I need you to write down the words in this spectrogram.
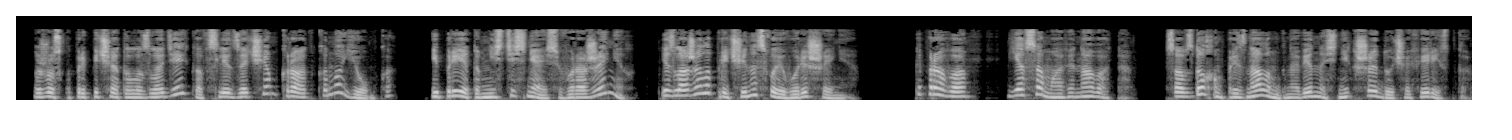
— жестко припечатала злодейка, вслед за чем кратко, но емко, и при этом, не стесняясь в выражениях, изложила причины своего решения. «Ты права, я сама виновата», — со вздохом признала мгновенно сникшая дочь-аферистка.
